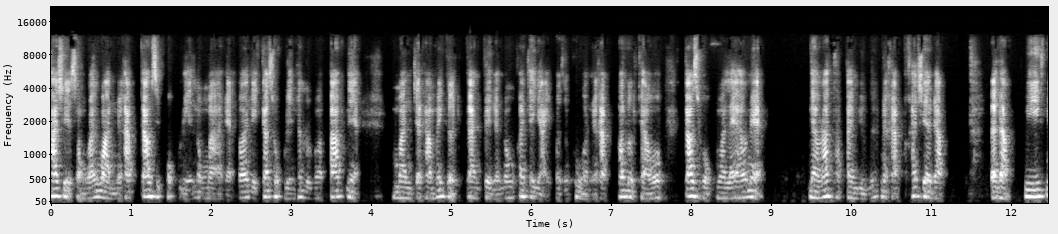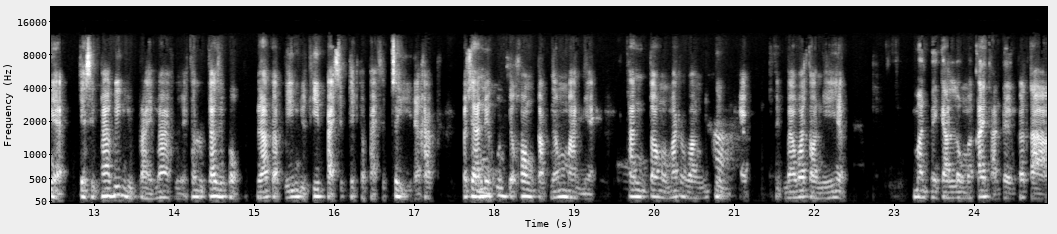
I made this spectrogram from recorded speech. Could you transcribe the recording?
ค่าเฉลี่ยสองร้อยวันนะครับเก้าสิบหกเหรียญลงมาเนี่ยร้อยเหรียญเก้าสิบเหรียญถ้าหลุดมาปั๊บเนี่ย มันจะทำให้เกิดการเปลี่ยนแนวโน้มค่าจะใหญ่พอสมควรนะครับ เพราะหลุดแถวเก้าสิบหกมาแล้วเนี่ย แนวรับถัดไปอยู่ลึกนะครับ ค่าเฉลี่ยระดับ ระดับวีคเนี่ย 75 วิ่งอยู่ไกลมากเลย ถ้าหลุด 96 ระดับวิ่งอยู่ที่ 87 กับ 84 นะครับ เพราะฉะนั้นเนี่ยหุ้นเกี่ยวข้องกับน้ำมันเนี่ย ท่านต้องระมัดระวังนิดนึงครับ ถึงแม้ว่าตอนนี้เนี่ยมันเป็นการลงมาใกล้ฐานเดิมก็ตาม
